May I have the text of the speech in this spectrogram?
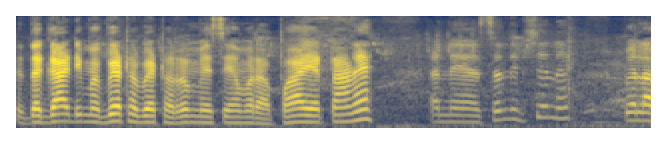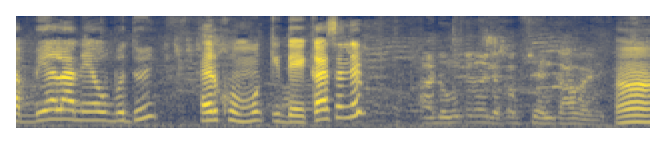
છે. ગાડીમાં બેઠો બેઠો રમે છે અમારા ભાઈ અટાણે. અને સંદીપ છે ને પેલા બેલા ને એવું બધું હરખું મૂકી દે. કા સંદીપ. હા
